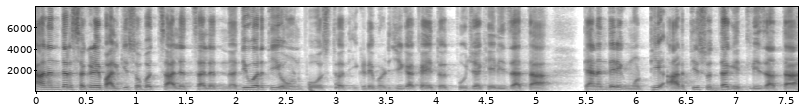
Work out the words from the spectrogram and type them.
त्यानंतर सगळे पालखीसोबत चालत चालत नदीवरती येऊन पोहोचतात. इकडे भटजी काका येतात पूजा केली जाता. त्यानंतर एक मोठी आरती सुद्धा घेतली जाता.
